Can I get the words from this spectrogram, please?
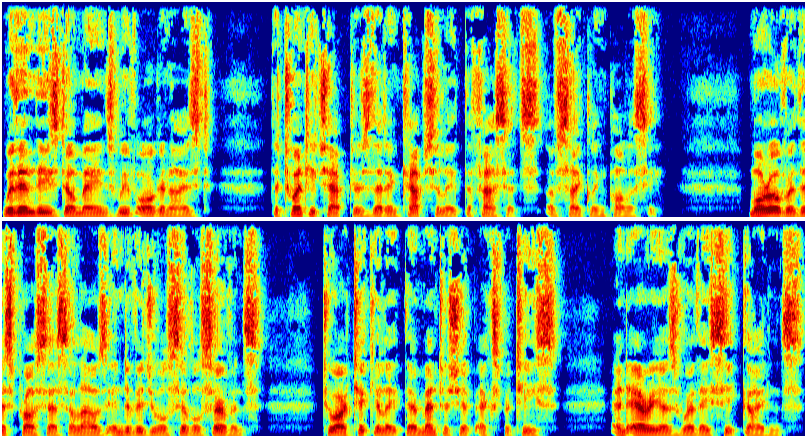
Within these domains, we've organized the 20 chapters that encapsulate the facets of cycling policy. Moreover, this process allows individual civil servants to articulate their mentorship expertise and areas where they seek guidance.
